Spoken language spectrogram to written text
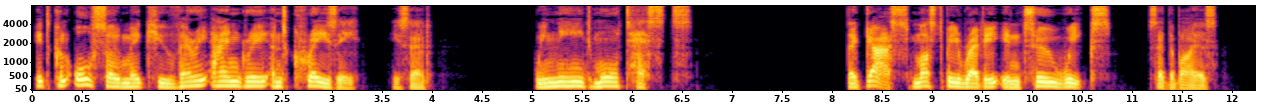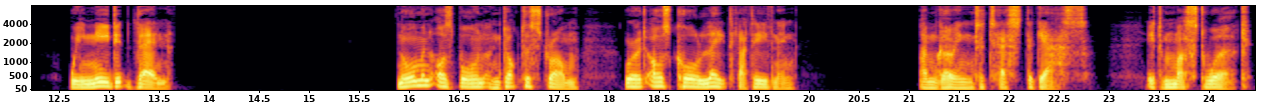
it can also make you very angry and crazy, he said. We need more tests. The gas must be ready in two weeks, said the buyers. We need it then. Norman Osborn and Dr. Strom were at Oscor late that evening. I'm going to test the gas. It must work.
